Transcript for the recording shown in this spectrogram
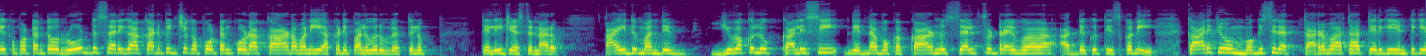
లేకపోవడంతో రోడ్డు సరిగా కనిపించకపోవటం కూడా కారణమని అక్కడి పలువురు వ్యక్తులు తెలియజేస్తున్నారు. ఐదు మంది యువకులు కలిసి నిన్న ఒక కారును సెల్ఫ్ డ్రైవ్ అద్దెకు తీసుకొని కార్యక్రమం ముగిసిన తర్వాత తిరిగి ఇంటికి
